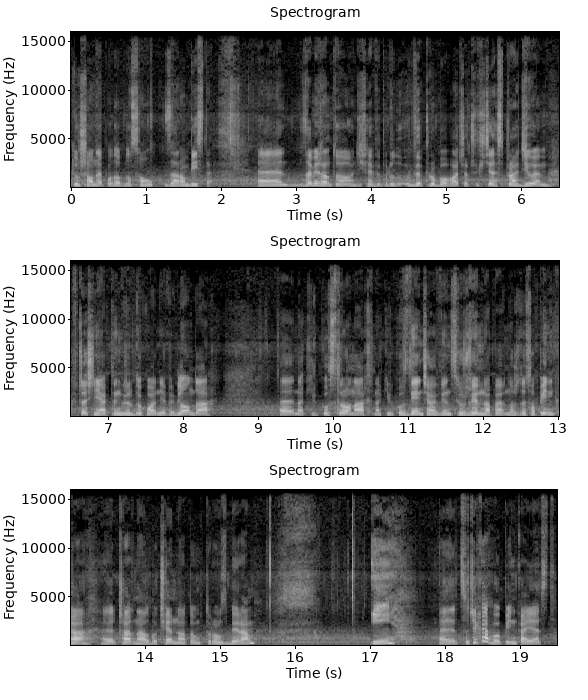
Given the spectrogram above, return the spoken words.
tuszone podobno są zarąbiste. E, Zamierzam to dzisiaj wypró- wypróbować. Oczywiście sprawdziłem wcześniej, jak ten grzyb dokładnie wygląda e, na kilku stronach, na kilku zdjęciach, więc już wiem na pewno, że to jest opieńka e, czarna albo ciemna, tą, którą zbieram. I co ciekawe, opieńka jest,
